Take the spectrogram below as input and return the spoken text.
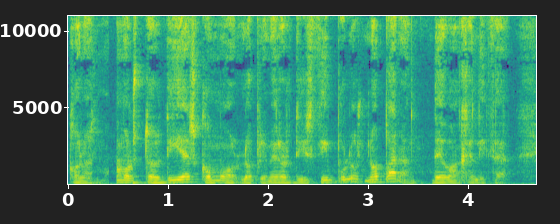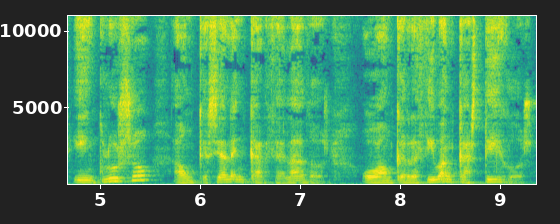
Conocemos estos días como los primeros discípulos no paran de evangelizar, incluso aunque sean encarcelados o aunque reciban castigos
